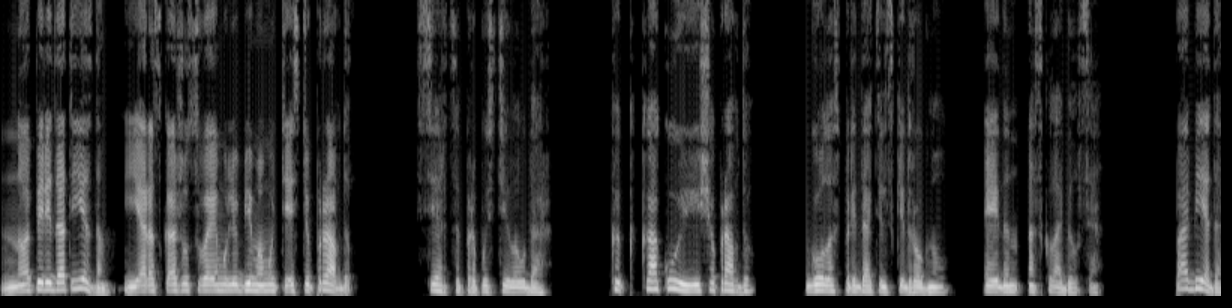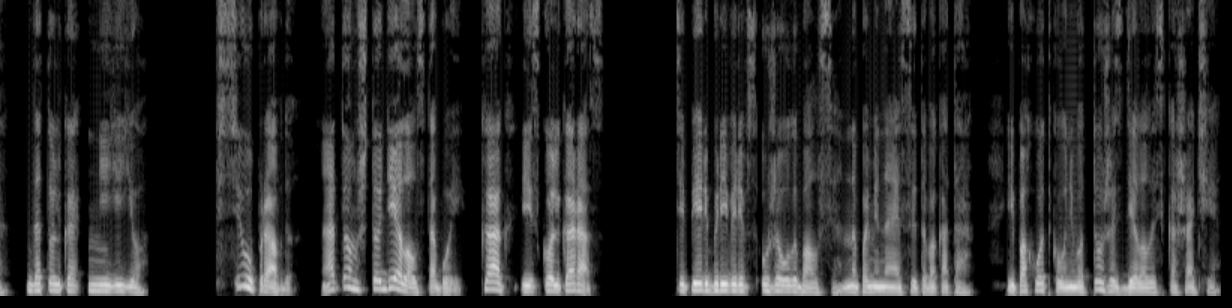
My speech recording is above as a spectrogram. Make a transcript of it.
«Но перед отъездом я расскажу своему любимому тестю правду. Сердце пропустило удар. «К какую еще правду?» Голос предательски дрогнул. Эйден осклабился. «Победа, да только не ее. Всю правду. О том, что делал с тобой, как и сколько раз». Теперь Бриверевс уже улыбался, напоминая сытого кота. И походка у него тоже сделалась кошачья.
